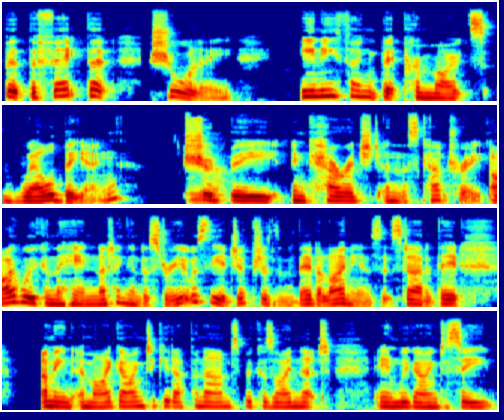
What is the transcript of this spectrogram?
But the fact that surely anything that promotes well-being should yeah. be encouraged in this country. I work in the hand knitting industry. It was the Egyptians and the Babylonians that started that. I mean, am I going to get up in arms because I knit and we're going to see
